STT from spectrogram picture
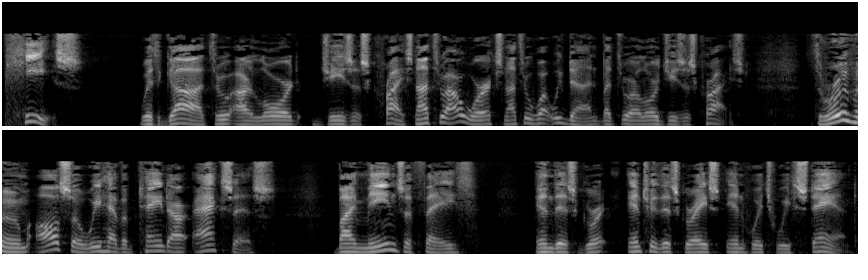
peace with God through our Lord Jesus Christ. Not through our works, not through what we've done, but through our Lord Jesus Christ. Through whom also we have obtained our access by means of faith in this, into this grace in which we stand.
